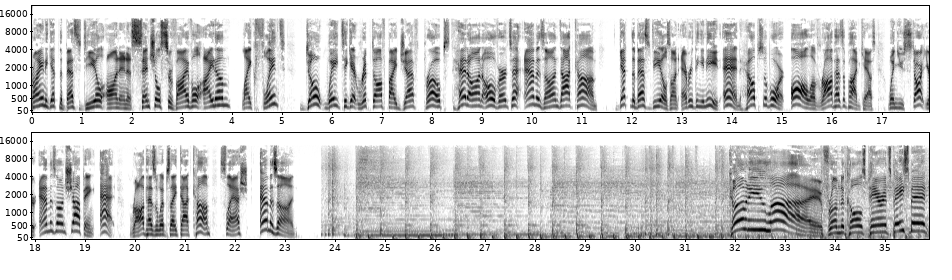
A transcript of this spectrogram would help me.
Trying to get the best deal on an essential survival item like Flint? Don't wait to get ripped off by Jeff Probst. Head on over to Amazon.com. Get the best deals on everything you need and help support all of Rob Has a Podcast when you start your Amazon shopping at robhasawebsite.com slash Amazon. Coming to you live from Nicole's parents' basement.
